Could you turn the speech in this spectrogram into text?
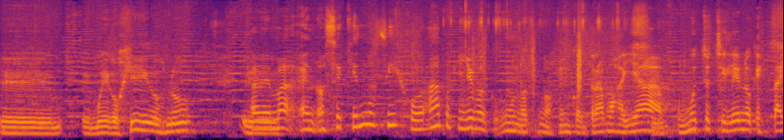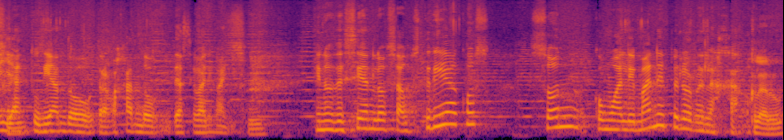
eh, eh, muy acogidos, ¿no? Eh, Además, no sé quién nos dijo, ah, porque yo uno- nos encontramos allá con muchos chilenos que están ya Sí. estudiando, trabajando de hace varios años. sí, Y nos decían los austríacos son como alemanes pero relajados. claro,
